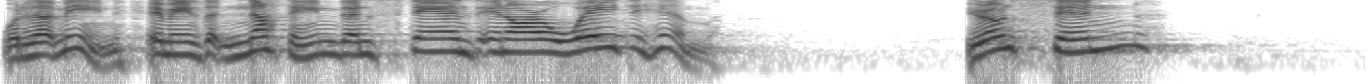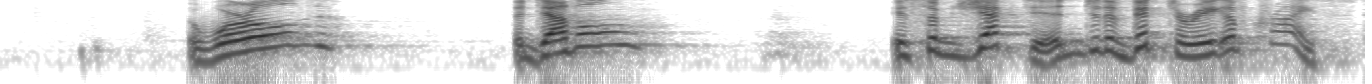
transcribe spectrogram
What does that mean? It means that nothing then stands in our way to him. Your own sin, the world, the devil, is subjected to the victory of Christ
